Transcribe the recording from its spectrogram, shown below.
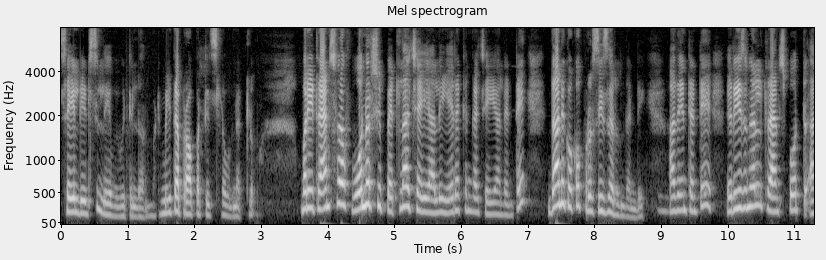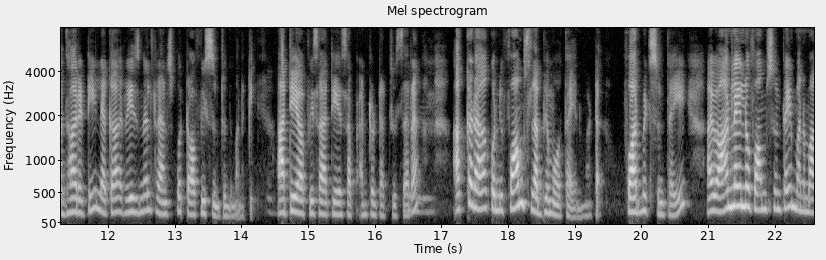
సేల్ డీడ్స్ లేవు వీటిల్లో అనమాట మిగతా ప్రాపర్టీస్లో ఉన్నట్లు. మరి ట్రాన్స్ఫర్ ఆఫ్ ఓనర్షిప్ ఎట్లా చేయాలి ఏ రకంగా చేయాలంటే దానికి ఒక ప్రొసీజర్ ఉందండి. అదేంటంటే రీజనల్ ట్రాన్స్పోర్ట్ అథారిటీ లేక రీజనల్ ట్రాన్స్పోర్ట్ ఆఫీస్ ఉంటుంది మనకి. ఆర్టీఏ ఆఫీస్ ఆర్టీఎస్ అంటుంటారు చూసారా? అక్కడ కొన్ని ఫామ్స్ లభ్యమవుతాయి అన్నమాట ఫార్మెట్స్ ఉంటాయి. అవి ఆన్లైన్లో ఫామ్స్ ఉంటాయి. మనం ఆ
